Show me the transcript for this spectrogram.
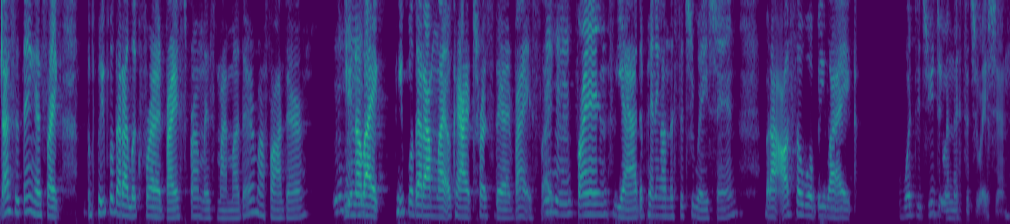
That's the thing. It's like the people that I look for advice from is my mother, my father. You know, Mhm, like people that I'm like, okay, I trust their advice. Like mhm. friends, yeah, depending on the situation. But I also will be like, what did you do in this situation?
